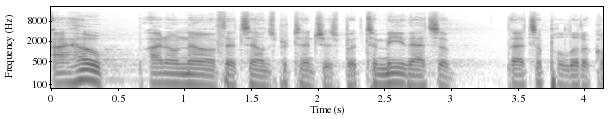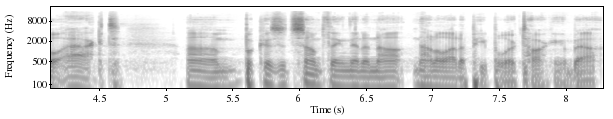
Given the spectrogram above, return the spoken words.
I hope I don't know if that sounds pretentious, but to me that's a that's a political act um, because it's something that a not, not a lot of people are talking about.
